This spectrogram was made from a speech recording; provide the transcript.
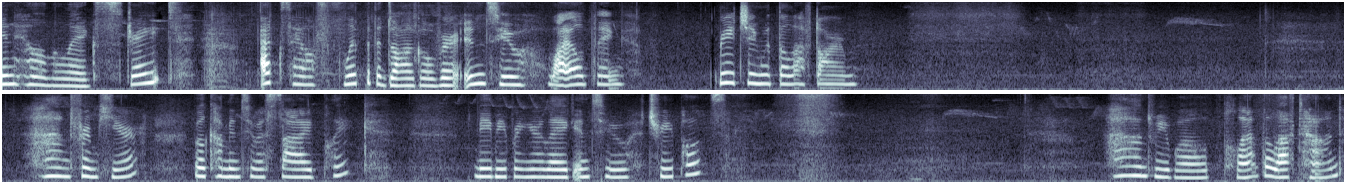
Inhale the legs straight. Exhale, flip the dog over into wild thing. Reaching with the left arm. And from here, we'll come into a side plank. Maybe bring your leg into tree pose. And we will plant the left hand,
